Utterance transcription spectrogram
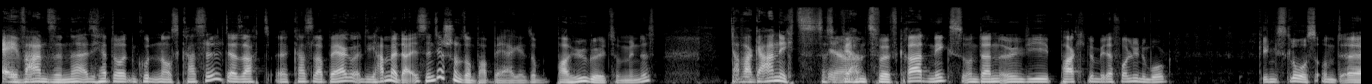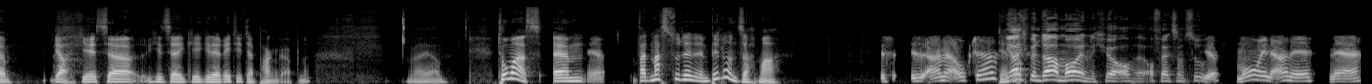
Ey, Wahnsinn, ne? Also ich hatte heute einen Kunden aus Kassel, der sagt, äh, Kasseler Berge, die haben ja, da ist, sind ja schon so ein paar Berge, so ein paar Hügel zumindest. Da war gar nichts. Das, Ja. Wir haben 12 Grad, nix und dann irgendwie ein paar Kilometer vor Lüneburg ging's los. Und äh, ja, hier ist ja, hier ist ja, hier geht ja richtig der Punk ab, ne? Naja. Thomas, ähm, Ja. was machst du denn in Billund, sag mal? Ist, ist Arne auch da? Der, Ja, sagt, ich bin da, moin. Ich höre auf, aufmerksam zu. Ja. Moin, Arne. Na,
